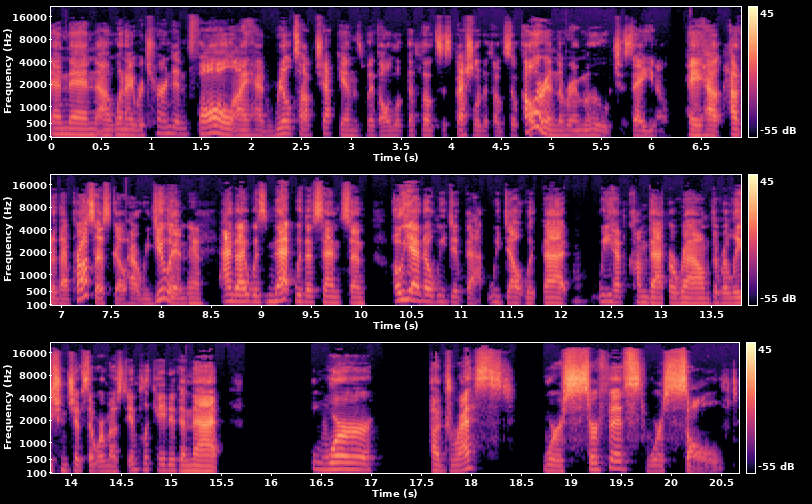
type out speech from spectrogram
And then uh, when I returned in fall, I had real talk check ins with all of the folks, especially the folks of color in the room, who to say, you know, hey, how, how did that process go? How are we doing? Yeah. And I was met with a sense of, oh, yeah, no, we did that. We dealt with that. We have come back around. The relationships that were most implicated in that were addressed were surfaced, were solved.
